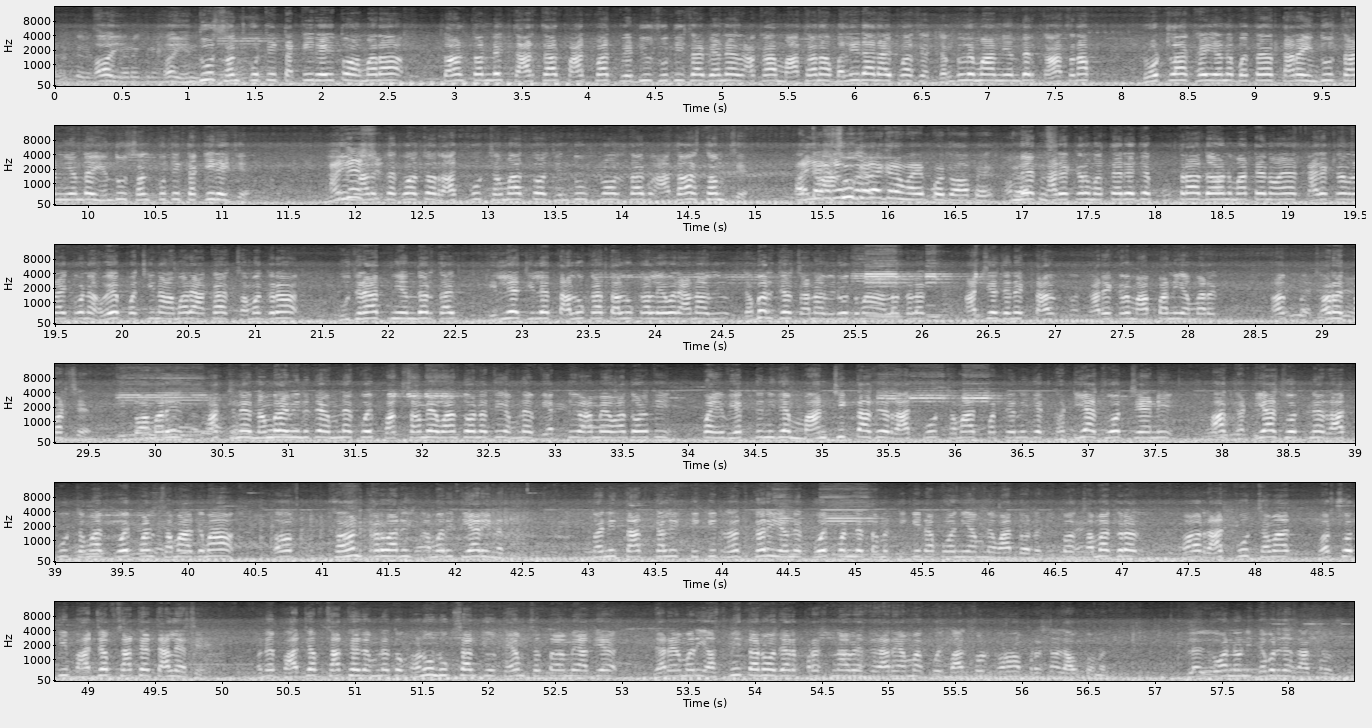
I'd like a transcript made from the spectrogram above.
હિન્દુ સંસ્કૃતિ ટકી રહી તો અમારા ત્રણ ત્રણ ને ચાર ચાર પાંચ પાંચ પેઢીઓ સુધી સાહેબ એને આખા માથાના બલિદાન આપ્યા છે. જંગલમાંની અંદર ઘાસના રોટલા ખાઈ અને બતાવ્યા તારા હિન્દુસ્તાનની અંદર હિન્દુ સંસ્કૃતિ ટકી રહી છે. તો રાજપૂત સમાજ તો હિન્દુ સાહેબ આધાર સ્તંભ છે. અત્યારે શું કાર્યક્રમ આપ્યો તો આપે? અમે કાર્યક્રમ અત્યારે જે દહન માટેનો અહીંયા કાર્યક્રમ રાખ્યો ને હવે પછીના અમારે આખા સમગ્ર ગુજરાતની અંદર સાહેબ જિલ્લે જિલ્લે તાલુકા તાલુકા લેવલે આના જબરજસ્ત આના વિરોધમાં અલગ અલગ આશ્ચર્યજનક કાર્યક્રમ આપવાની અમારે ફરજ પડશે. તો અમારી પક્ષને નમ્ર વિનંતી અમને કોઈ પક્ષ સામે વાંધો નથી અમને વ્યક્તિ સામે વાંધો નથી પણ એ વ્યક્તિની જે માનસિકતા છે રાજપૂત સમાજ પ્રત્યેની જે ઘટિયા સોચ છે એની આ ઘટિયા સોચને રાજપૂત સમાજ કોઈ પણ સમાજમાં સહન કરવાની અમારી તૈયારી નથી. તો એની તાત્કાલિક ટિકિટ રદ કરી અને કોઈ પણને તમે ટિકિટ આપવાની અમને વાંધો નથી. તો સમગ્ર રાજપૂત સમાજ વર્ષોથી ભાજપ સાથે ચાલે છે. અને ભાજપ સાથે જ અમને તો ઘણું નુકસાન થયું. તેમ છતાં અમે આજે, જ્યારે અમારી અસ્મિતાનો જ્યારે પ્રશ્ન આવે ત્યારે આમાં કોઈ બારસોડ કરવાનો પ્રશ્ન જ આવતો નથી. એટલે યુવાનોની જબરદસ્ત આક્રોશ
